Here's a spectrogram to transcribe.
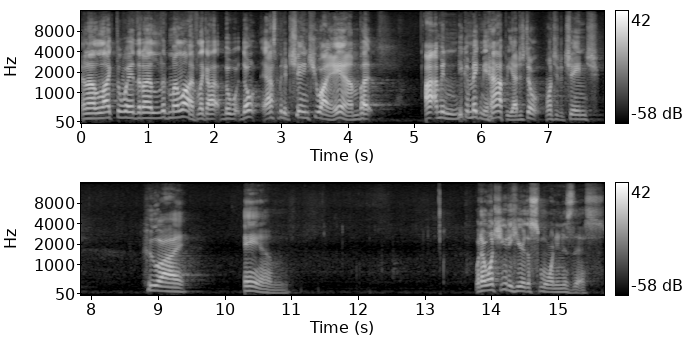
and I like the way that I live my life. Like I, the, don't ask me to change who I am, but I, I mean, you can make me happy. I just don't want you to change who I am. What I want you to hear this morning is this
